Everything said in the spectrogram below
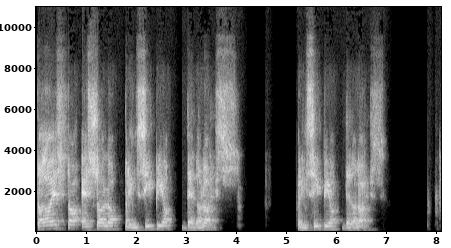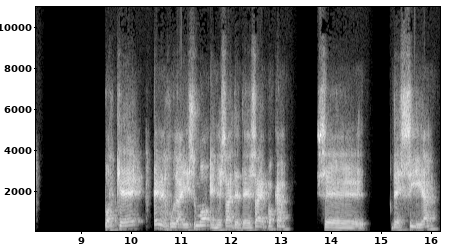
todo esto es solo principio de dolores principio de dolores. Porque en el judaísmo, en esa, desde esa época, se decía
